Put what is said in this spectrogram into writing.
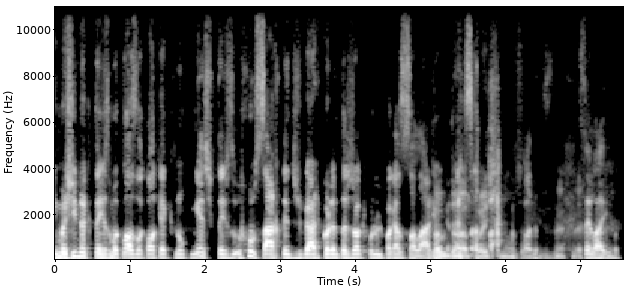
Imagina que tens uma cláusula qualquer que não conheces, que tens o o Sarro tem de jogar 40 jogos para não lhe pagares o salário. Não, caralho. pois, não sei. Sei lá eu.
